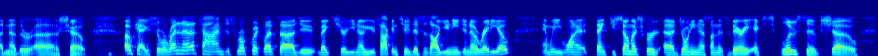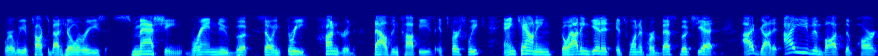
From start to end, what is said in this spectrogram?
another uh, show. Okay, so we're running out of time. Just real quick, let's uh, do make sure you know you're talking to. This is all you need to know radio. And we want to thank you so much for uh, joining us on this very exclusive show where we have talked about Hillary's smashing brand new book selling 300,000 copies its first week and counting. Go out and get it. It's one of her best books yet. I've got it. I even bought the part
